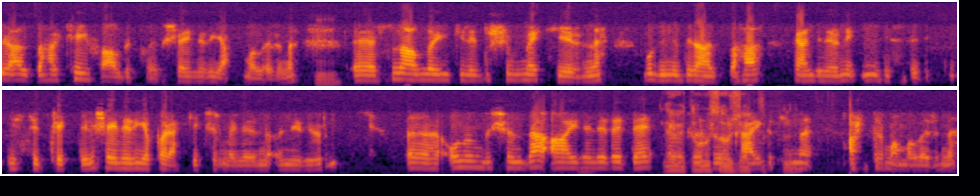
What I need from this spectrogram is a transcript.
biraz daha keyif aldıkları şeyleri yapmalarını, Hı hı. e, sınavla ilgili düşünmek yerine bugünü biraz daha kendilerini iyi hissedecekleri şeyleri yaparak geçirmelerini öneriyorum. E, onun dışında ailelere de Evet, onu kaygısını arttırmamalarını.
